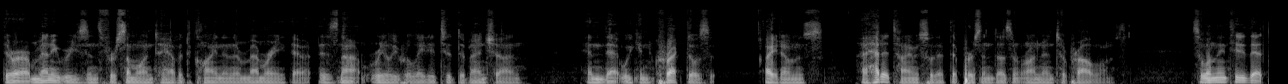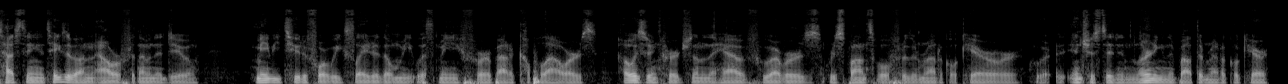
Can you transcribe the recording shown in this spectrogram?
there are many reasons for someone to have a decline in their memory that is not really related to dementia, and, and that we can correct those items ahead of time so that the person doesn't run into problems. So when they do that testing, it takes about an hour for them to do. Maybe two to four weeks later, they'll meet with me for about a couple hours. Always encourage them to have whoever's responsible for their medical care or who are interested in learning about their medical care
